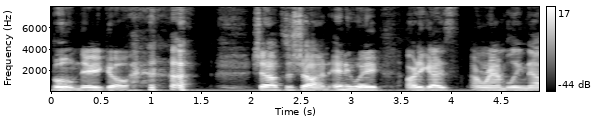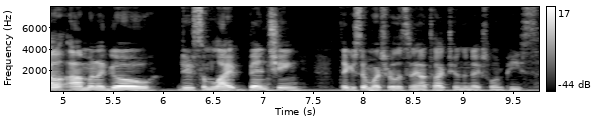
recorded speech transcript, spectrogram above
Boom, there you go. Shout out to Sean. Anyway, alrighty guys, I'm rambling now. I'm gonna go do some light benching. Thank you so much for listening. I'll talk to you in the next one. Peace.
